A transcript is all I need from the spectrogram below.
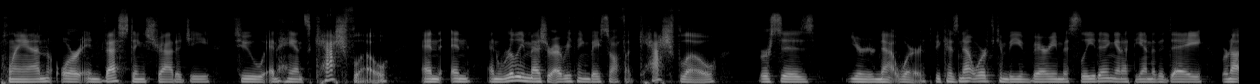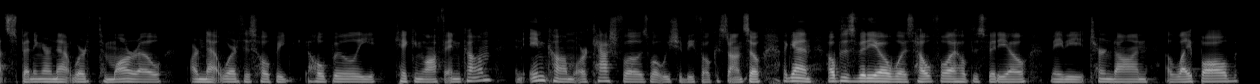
plan or investing strategy to enhance cash flow and and and really measure everything based off of cash flow versus your net worth because net worth can be very misleading and at the end of the day we're not spending our net worth tomorrow our net worth is hoping, hopefully kicking off income and income or cash flow is what we should be focused on so again i hope this video was helpful i hope this video maybe turned on a light bulb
